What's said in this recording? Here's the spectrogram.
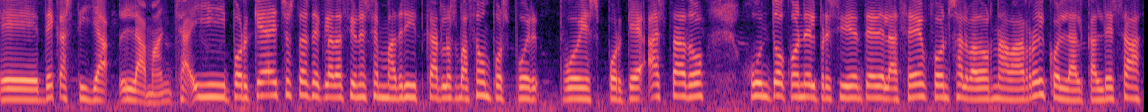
eh, de Castilla-La Mancha. ¿Y por qué ha hecho estas declaraciones en Madrid Carlos Bazón? Pues, pues porque ha estado junto con el presidente de la CEP, con Salvador Navarro y con la alcaldesa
